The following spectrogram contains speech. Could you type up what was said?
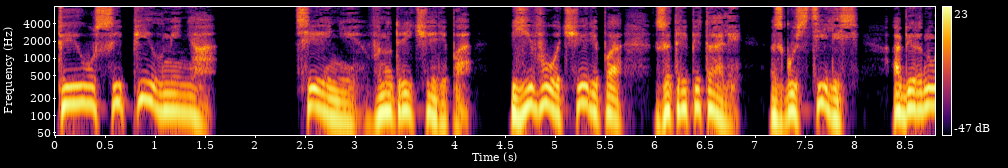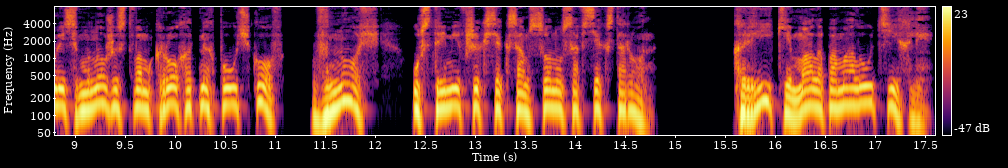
ты усыпил меня». Тени внутри черепа, его черепа затрепетали, сгустились, обернулись множеством крохотных паучков, вновь устремившихся к Самсону со всех сторон. Крики мало-помалу утихли.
